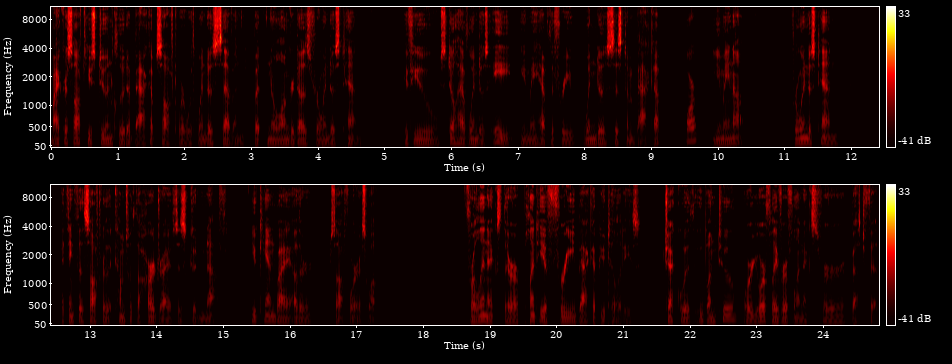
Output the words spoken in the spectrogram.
Microsoft used to include a backup software with Windows 7, but no longer does for Windows 10. If you still have Windows 8, you may have the free Windows System Backup, or you may not. For Windows 10, I think the software that comes with the hard drives is good enough. You can buy other software as well. For Linux, there are plenty of free backup utilities. Check with Ubuntu or your flavor of Linux for best fit.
